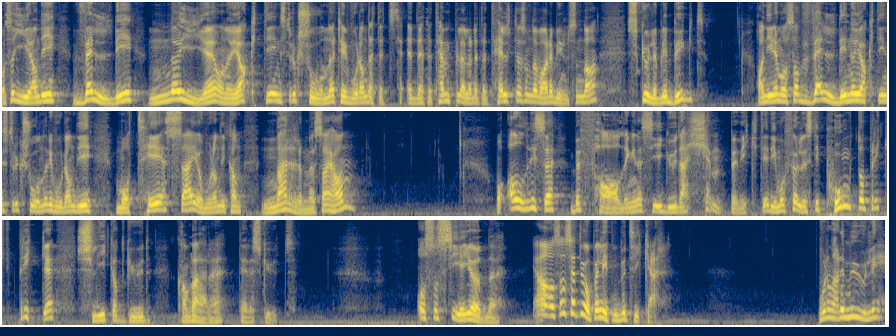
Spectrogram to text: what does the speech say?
Og så gir han de veldig nøye og nøyaktige instruksjoner til hvordan dette, dette tempelet, eller dette teltet som det var i begynnelsen da, skulle bli bygd. Han gir dem også veldig nøyaktige instruksjoner i hvordan de må te seg, og hvordan de kan nærme seg han. Og alle disse befalingene, sier Gud, er kjempeviktige. De må følges til punkt og prikke, slik at Gud kan være deres Gud. Og så sier jødene Ja, og så setter vi opp en liten butikk her. Hvordan er det mulig?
